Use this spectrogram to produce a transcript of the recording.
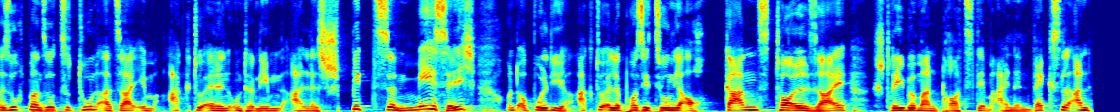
versucht man so zu tun, als sei im aktuellen Unternehmen alles spitzenmäßig und obwohl die aktuelle Position ja auch ganz toll sei, strebe man trotzdem einen Wechsel an,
